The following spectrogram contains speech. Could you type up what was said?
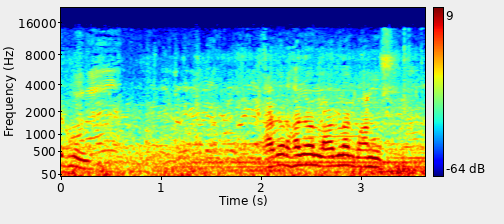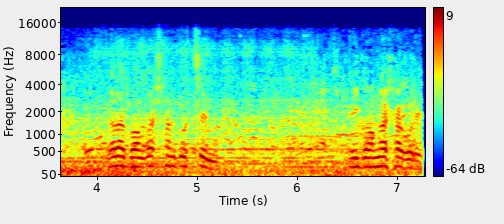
দেখুন। হাজার হাজার লাখ লাখ মানুষ যারা গঙ্গা স্নান করছেন এই গঙ্গা সাগরে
